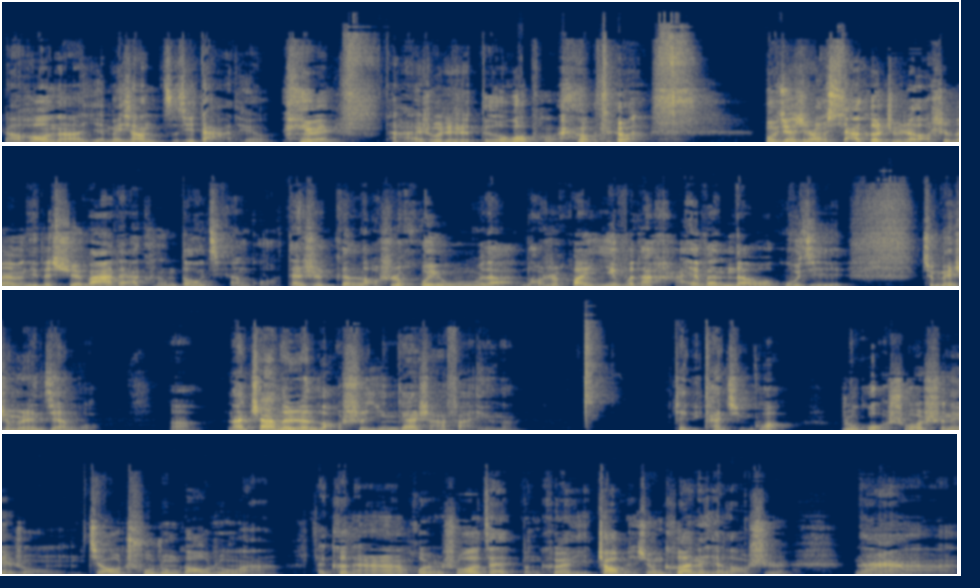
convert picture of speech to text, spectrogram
然后呢，也没想仔细打听，因为他还说这是德国朋友，对吧？我觉得这种下课追着老师问问题的学霸，大家可能都见过。但是跟老师回屋的，老师换衣服他还问的，我估计就没什么人见过啊。那这样的人，老师应该啥反应呢？这得看情况。如果说是那种教初中、高中啊，在课堂上或者说在本科里照本宣科那些老师，那。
